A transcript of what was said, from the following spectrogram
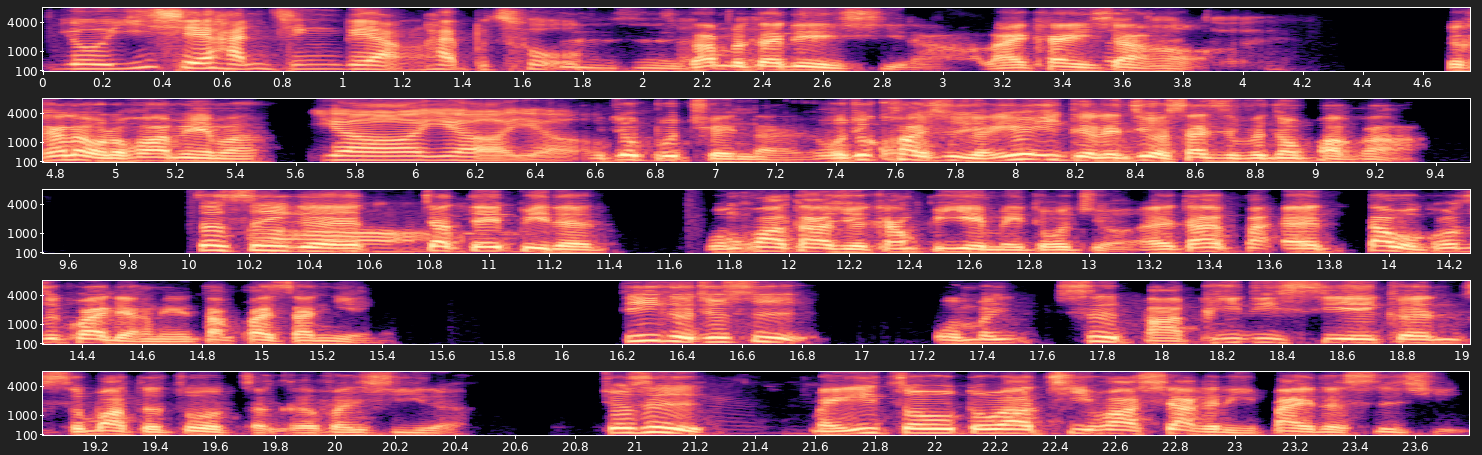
有一些含金量还不错。是是，他们在练习啦，来看一下哈、哦，有看到我的画面吗？有有有，我就不全了，我就快速讲，因为一个人只有三十分钟报告。这是一个叫 Debbie 的文化大学刚毕业没多久，呃，他呃到我公司快两年，到快三年了。第一个就是我们是把 PDCA 跟 SWOT 做整合分析的，就是。每一周都要计划下个礼拜的事情，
